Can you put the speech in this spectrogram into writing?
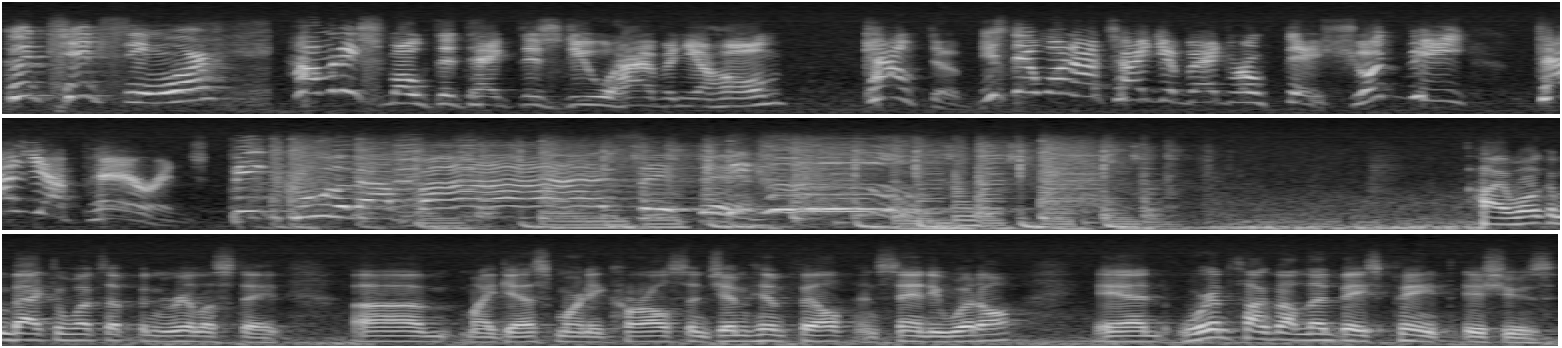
Good tip, Seymour. How many smoke detectors do you have in your home? Count them. Is there one outside your bedroom? There should be. Tell your parents. Be cool about fire safety. Be cool. Hi, welcome back to What's Up in Real Estate. Um, my guests, Marnie Carlson, Jim Hemphill, and Sandy Wihtol. And we're going to talk about lead-based paint issues.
